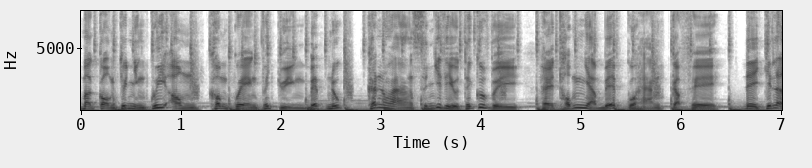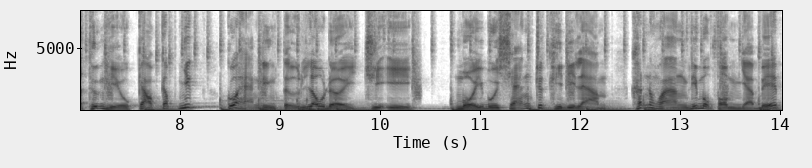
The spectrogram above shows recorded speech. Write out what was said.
mà còn cho những quý ông không quen với chuyện bếp nút. Khánh Hoàng xin giới thiệu tới quý vị hệ thống nhà bếp của hãng cà phê. Đây chính là thương hiệu cao cấp nhất của hãng điện tử lâu đời GE. Mỗi buổi sáng trước khi đi làm, Khánh Hoàng đi một phòng nhà bếp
